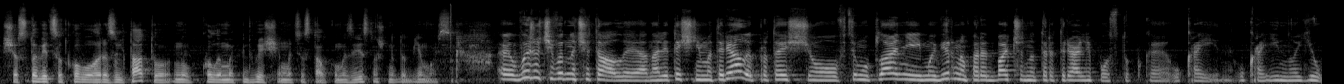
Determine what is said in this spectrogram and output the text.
що 100% результату, ну коли ми підвищуємо цю ставку, ми звісно ж не доб'ємося. Е, Ви ж очевидно читали аналітичні матеріали про те, що в цьому плані ймовірно передбачено територіальні поступки України Україною.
